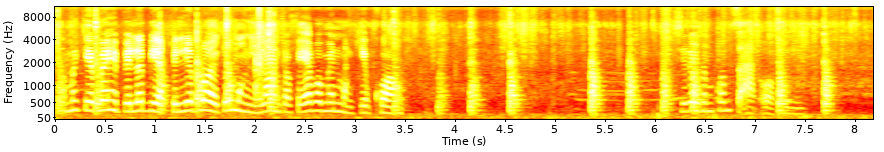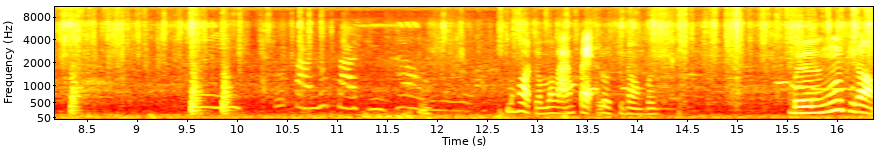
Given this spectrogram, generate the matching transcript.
เอามาเก็บไว้ให้เป็นระเบียบเป็นเรียบร้อยตู้หมองนี้ร้านกาแฟบ่แม่นหมองเก็บของสิได้ทำความสะอาดออกเลยนี่ลูกตาลลูกตากินข้าวเลยเหรอมาหอดกับมาวางแปะรถพี่น้องเบิ่งเบิ่งพี่น้อง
